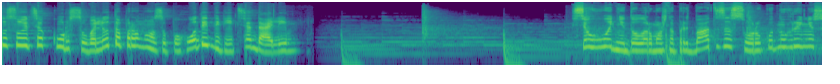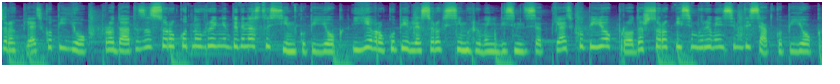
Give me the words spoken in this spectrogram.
Стосується курсу валют та прогнозу погоди, дивіться далі. Сьогодні долар можна придбати за 41 гривню 45 копійок, продати за 41 гривню 97 копійок, євро купівля 47 гривень 85 копійок, продаж 48 гривень 70 копійок.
